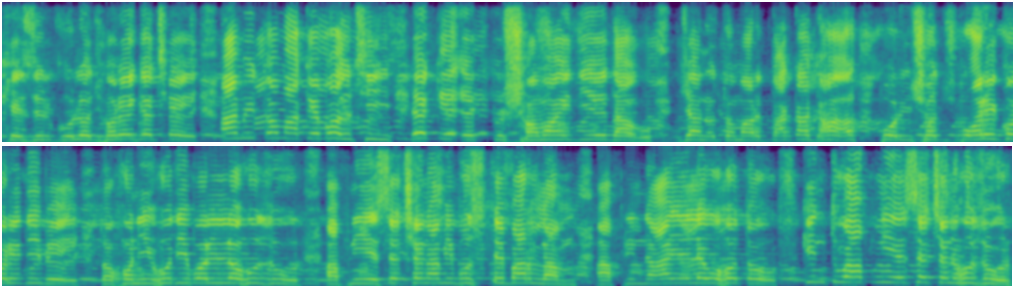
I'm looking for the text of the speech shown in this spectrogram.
খেজুরগুলো ঝরে গেছে। আমি তোমাকে বলছি একে একটু সময় দিয়ে দাও, যেন তোমার টাকাটা পরিশোধ পরে করে দিবে। তখন ইহুদি বলল, হুজুর, আপনি এসেছেন, আমি বুঝতে পারলাম। আপনি না এলেও হতো, কিন্তু আপনি এসেছেন, হুজুর।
